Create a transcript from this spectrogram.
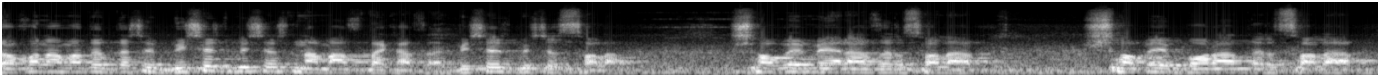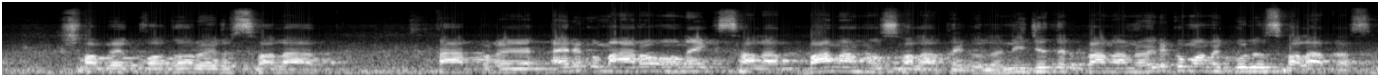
তখন আমাদের দেশে বিশেষ বিশেষ নামাজ দেখা যায়, বিশেষ বিশেষ সলাপ। সবে মেরাজের সলাপ, সবে বরাতের সলাপ, সবে কদরের সলাপ, তারপরে এরকম আরও অনেক সালাদ বানানো সলাত এগুলো, নিজেদের বানানো, এরকম অনেকগুলো সলাত আছে।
